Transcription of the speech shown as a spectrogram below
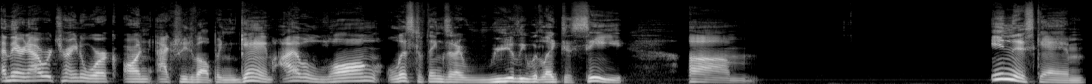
and they're now returning to work on actually developing the game i have a long list of things that i really would like to see um in this game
